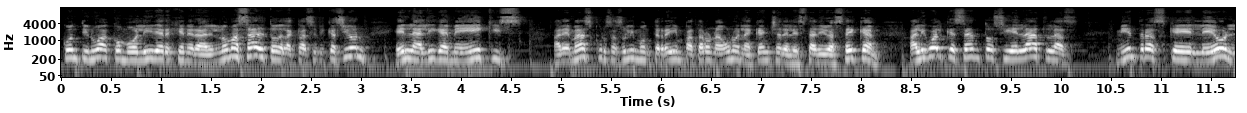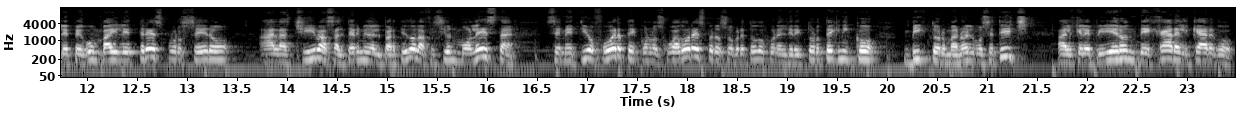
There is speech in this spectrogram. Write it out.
continúa como líder general en lo más alto de la clasificación en la Liga MX. Además, Cruz Azul y Monterrey empataron a uno en la cancha del Estadio Azteca, al igual que Santos y el Atlas, mientras que León le pegó un baile 3 por 0 a las Chivas al término del partido. La afición molesta. Se metió fuerte con los jugadores, pero sobre todo con el director técnico Víctor Manuel Bucetich, al que le pidieron dejar el cargo,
